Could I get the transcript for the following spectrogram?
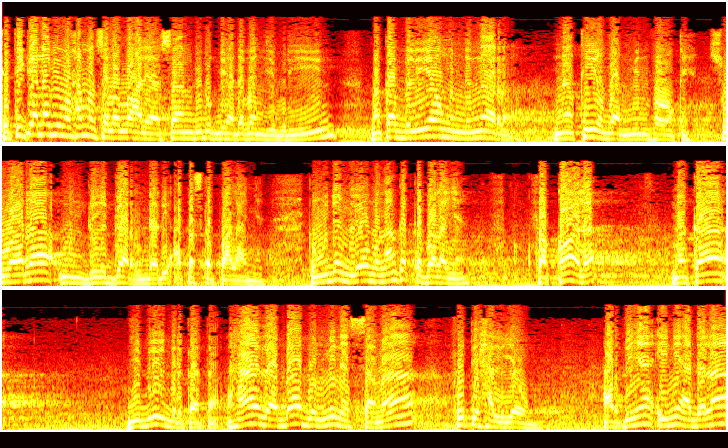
Ketika Nabi Muhammad sallallahu alaihi wasallam duduk di hadapan Jibril, maka beliau mendengar naqidan min fawqih, suara menggelegar dari atas kepalanya. Kemudian beliau mengangkat kepalanya. Faqala maka Jibril berkata, "Hadza babun minas sama' futihal yaum. Artinya ini adalah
